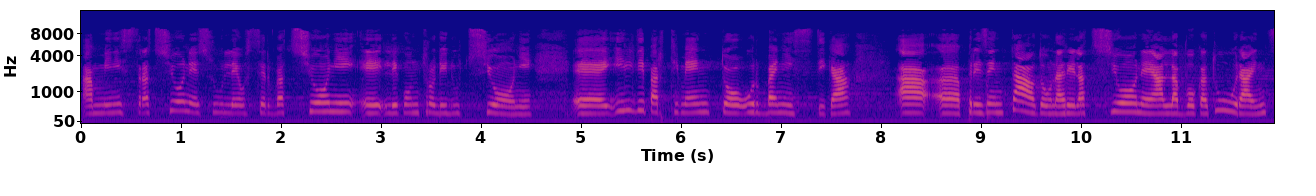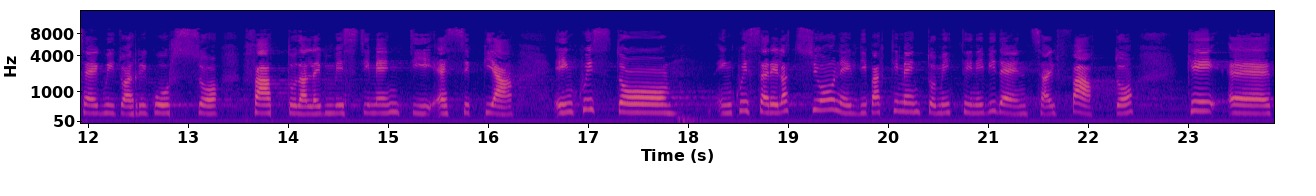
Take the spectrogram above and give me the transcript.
amministrazione sulle osservazioni e le controdeduzioni. Eh, il Dipartimento Urbanistica ha eh, presentato una relazione all'Avvocatura in seguito al ricorso fatto dalla Investimenti SPA e in, questo, in questa relazione il Dipartimento mette in evidenza il fatto che eh,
